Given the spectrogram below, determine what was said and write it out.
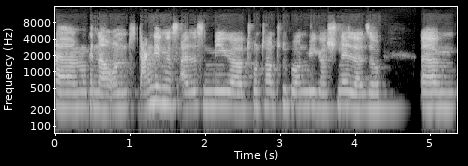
Ähm, genau, und dann ging es alles mega drunter und drüber und mega schnell. Also ähm,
